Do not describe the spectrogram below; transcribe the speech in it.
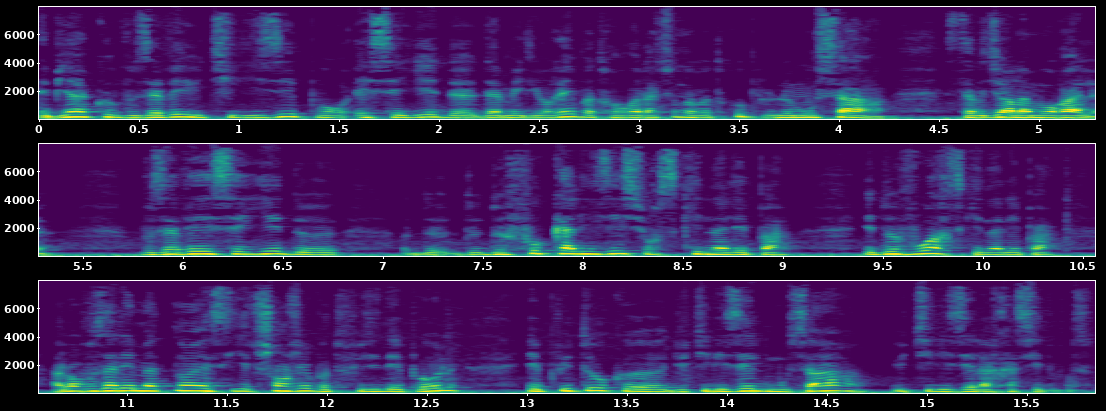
eh bien, que vous avez utilisé pour essayer d'améliorer votre relation dans votre couple, le moussard, ça veut dire la morale. Vous avez essayé de, de, focaliser sur ce qui n'allait pas et de voir ce qui n'allait pas. Alors vous allez maintenant essayer de changer votre fusil d'épaule et plutôt que d'utiliser le moussard, utilisez la chassidoute.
